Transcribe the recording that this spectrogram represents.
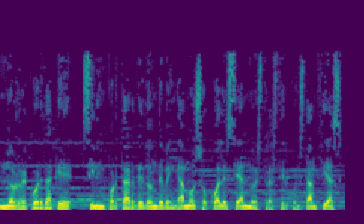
Nos recuerda que, sin importar de dónde vengamos o cuáles sean nuestras circunstancias,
